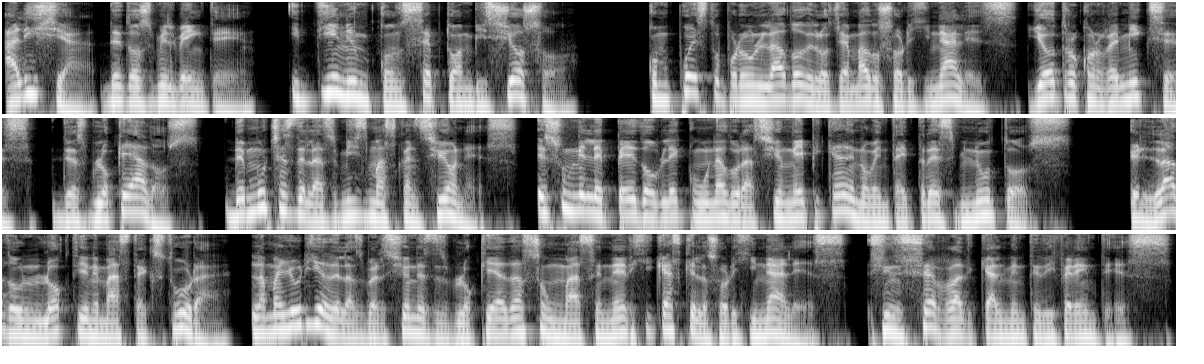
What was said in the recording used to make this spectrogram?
Alicia de 2020, y tiene un concepto ambicioso, compuesto por un lado de los llamados originales y otro con remixes desbloqueados de muchas de las mismas canciones. Es un LP doble con una duración épica de 93 minutos. El lado Unlock tiene más textura. La mayoría de las versiones desbloqueadas son más enérgicas que las originales, sin ser radicalmente diferentes.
